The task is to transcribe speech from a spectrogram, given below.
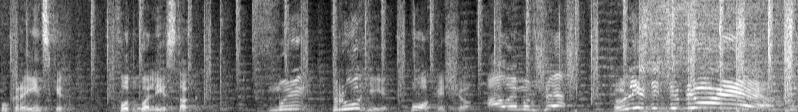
українських футболісток. Ми другі поки що, але ми вже в лізі чемпіонів!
